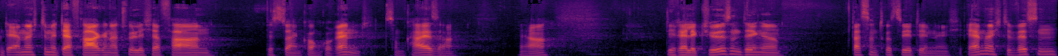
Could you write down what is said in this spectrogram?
Und er möchte mit der Frage natürlich erfahren, bist du ein Konkurrent zum Kaiser? Ja? Die religiösen Dinge, das interessiert ihn nicht. Er möchte wissen,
